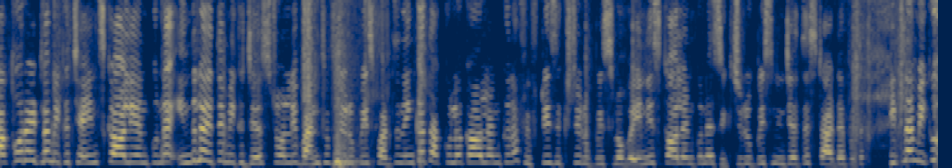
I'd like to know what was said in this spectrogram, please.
తక్కువ రేట్లో మీకు చైన్స్ కావాలి అనుకున్నా ఇందులో అయితే మీకు just only one fifty rupees పడుతుంది. ఇంకా తక్కువలో కావాలనుకున్నా ఫిఫ్టీ సిక్స్టీ రూపీస్లో వెనీస్ కావాలనుకున్నా సిక్స్టీ రూపీస్ నుంచి అయితే స్టార్ట్ అయిపోతుంది ఇట్లా మీకు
